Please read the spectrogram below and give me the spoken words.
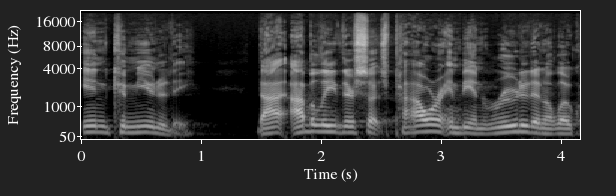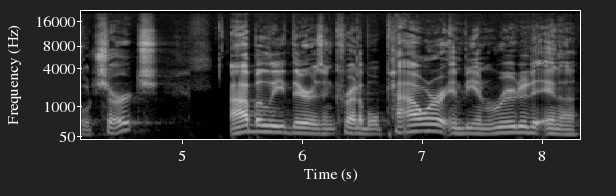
in community. I, believe there's such power in being rooted in a local church. I believe there is incredible power in being rooted in a,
